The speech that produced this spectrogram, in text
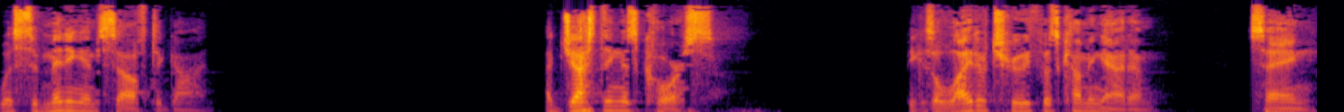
was submitting himself to God, adjusting his course, because a light of truth was coming at him, saying,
